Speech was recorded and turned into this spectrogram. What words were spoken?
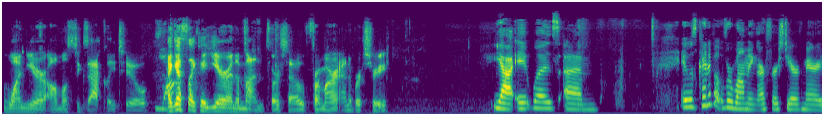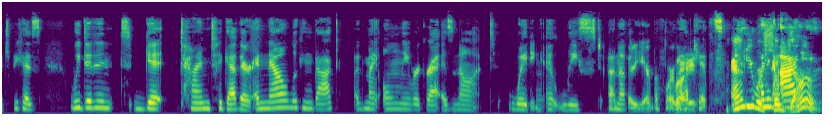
one year, almost exactly two. Yeah. I guess like a year and a month or so from our anniversary. yeah it was um it was kind of overwhelming our first year of marriage because we didn't get time together and now looking back my only regret is not waiting at least another year before we Right. had kids And you were so I young.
